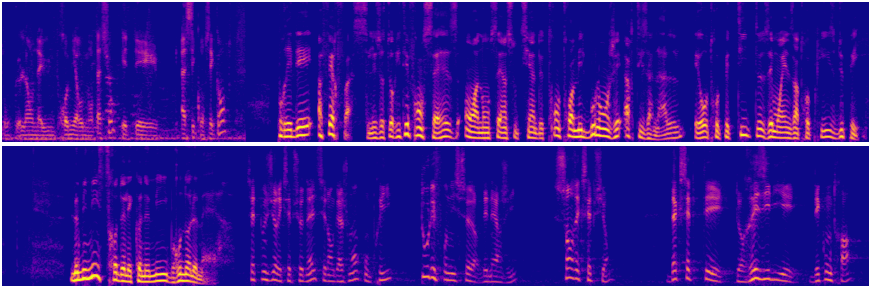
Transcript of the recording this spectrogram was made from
Donc là, on a eu une première augmentation qui était assez conséquente. Pour aider à faire face, les autorités françaises ont annoncé un soutien de 33 000 boulangers artisanales et autres petites et moyennes entreprises du pays. Le ministre de l'économie, Bruno Le Maire, cette mesure exceptionnelle, c'est l'engagement qu'ont pris tous les fournisseurs d'énergie, sans exception, d'accepter de résilier des contrats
